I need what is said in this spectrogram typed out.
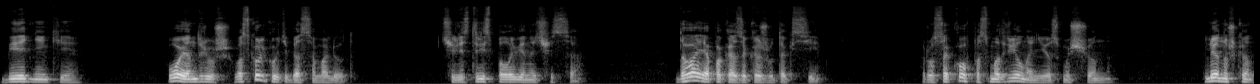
Бедненькие. Ой, Андрюш, во сколько у тебя самолет? Через три с половиной часа. Давай я пока закажу такси. Русаков посмотрел на нее смущенно. Ленушка,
